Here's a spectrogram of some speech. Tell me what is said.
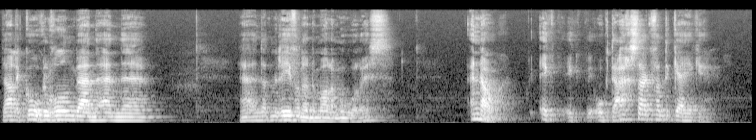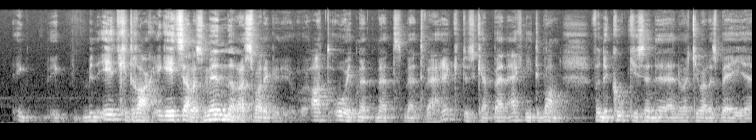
dadelijk kogelrond ben en, uh, en dat mijn leven een normale moer is. En nou, ik, ik, ook daar sta ik van te kijken. Ik, ik, mijn eetgedrag, ik eet zelfs minder als wat ik had ooit met, met, met werk. Dus ik ben echt niet de man van de koekjes en, de, en wat je wel eens bij uh,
